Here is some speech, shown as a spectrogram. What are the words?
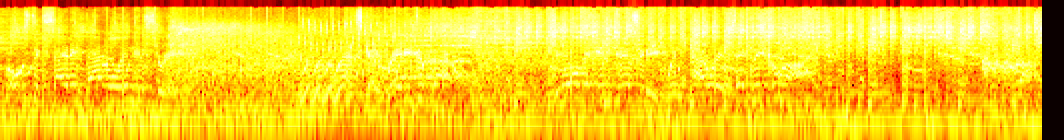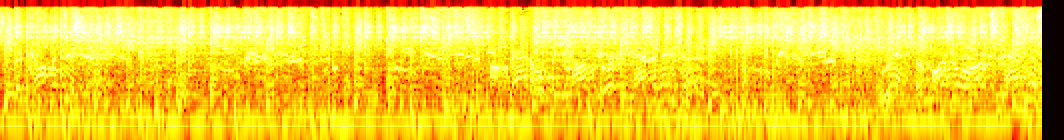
the most exciting battle in history. Let's get ready to battle. Feel the intensity when power and technique collide. Crush the competition. A battle beyond your imagination. Let the martial arts madness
